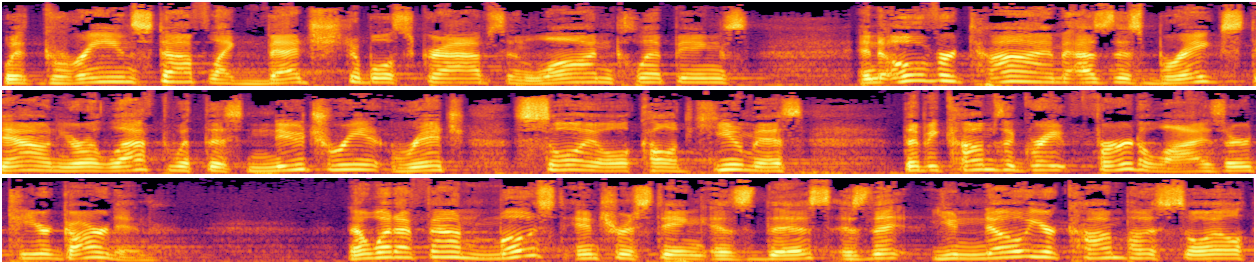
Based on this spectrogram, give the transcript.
with green stuff like vegetable scraps and lawn clippings. And over time, as this breaks down, you're left with this nutrient rich soil called humus that becomes a great fertilizer to your garden. Now, what I found most interesting is this is that you know your compost soil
